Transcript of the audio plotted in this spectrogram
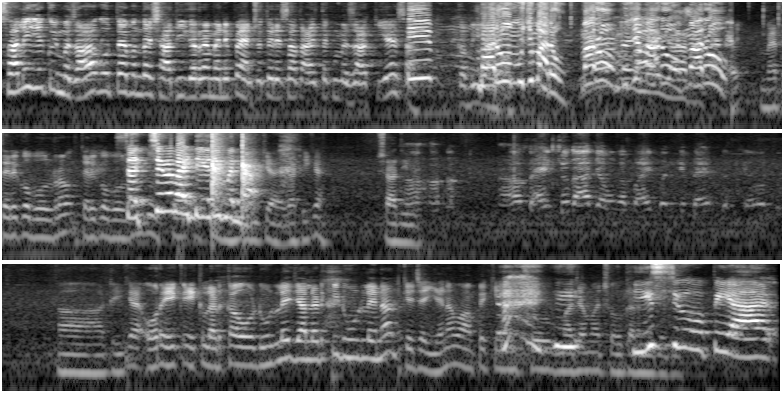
साले ये कोई मज़ाक होता है बंदा शादी कर रहा है मैंने भैंचो तेरे साथ आज तक मज़ाक किया है कभी मारो मुझे मारो मारो मुझे मारो मारो। मैं तेरे को बोल रहा हूँ तेरे को बोल सच्चे में भाई डेयरिंग बंदा। क्या आएगा ठीक है? शादी में। हाँ हाँ हाँ ठीक है। और एक एक लड़का और ढूंढ ले या लड़की ढूंढ लेना के चाहिए ना वहाँ पे कि मज़ा मच हो करने He's too OP यार।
